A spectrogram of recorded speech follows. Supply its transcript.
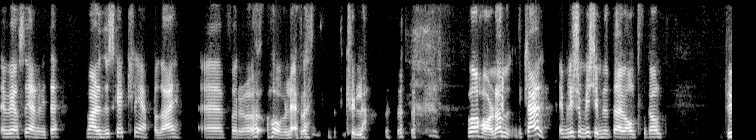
jeg vil også gjerne vite hva er det du skal kle på deg uh, for å overleve kulda? Hva har du av klær? Jeg blir så bekymret, det er jo altfor kaldt. Du,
